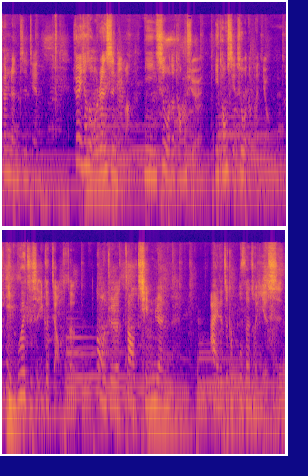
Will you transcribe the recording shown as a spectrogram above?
跟人之间，就有点像是我认识你嘛，你是我的同学，你同时也是我的朋友，就你不会只是一个角色。那我觉得造情人爱的这个部分的时候也是，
